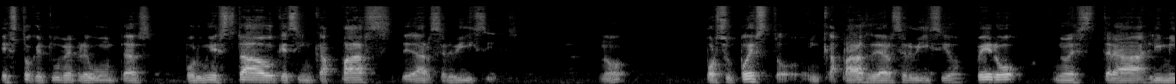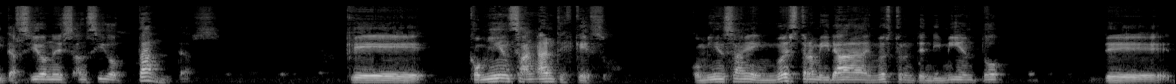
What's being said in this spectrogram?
esto que tú me preguntas por un Estado que es incapaz de dar servicios, ¿no? Por supuesto, incapaz de dar servicios, pero nuestras limitaciones han sido tantas que comienzan antes que eso, comienzan en nuestra mirada, en nuestro entendimiento de,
